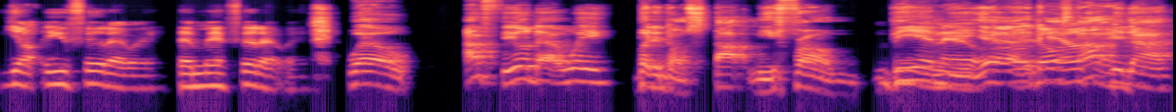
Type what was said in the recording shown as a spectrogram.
y'all you feel that way. That men feel that way. Well, I feel that way, but it don't stop me from Being being there. Yeah, it don't stop me now.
